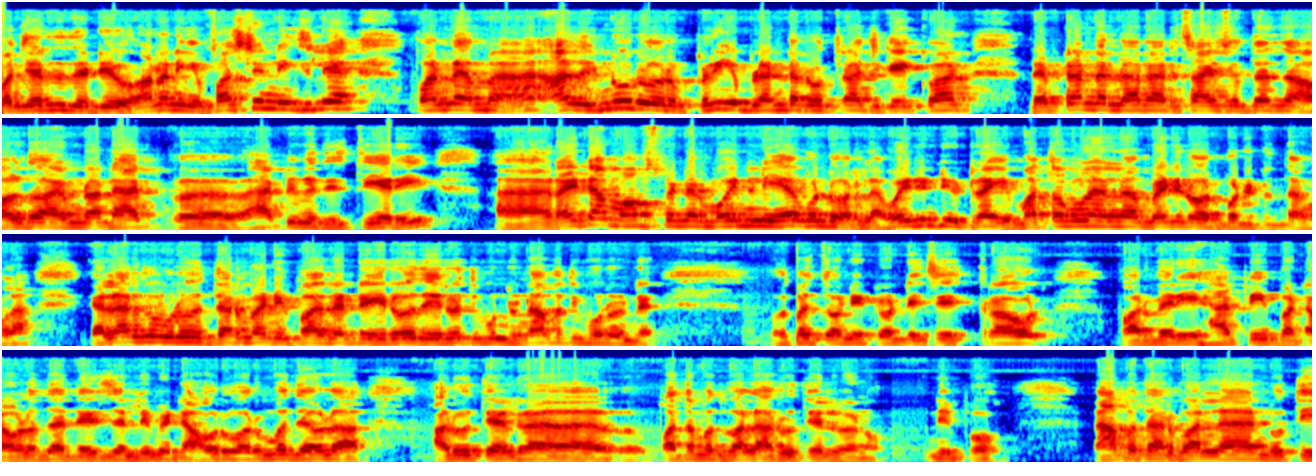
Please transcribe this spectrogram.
கொஞ்சம் இருந்தது டியூ ஆனால் நீங்கள் ஃபர்ஸ்ட் இன்னிங்ஸ்லேயே பண்ணாமல் அது இன்னொரு ஒரு பெரிய blunder Ruturaj Gaikwad. Left hander விளாட்றாரு Sai Sudharsan although I am not happy with is theory right arm off spinner மொயினில் ஏன் கொண்டு வரல. ஒய் டென்ட் யூ ட்ரை மற்றவங்களாம் எல்லாம் மேடின் ஓவர் போட்டுட்டு இருந்தாங்களா எல்லாருக்கும் முழு தர்மாடி பதினெட்டு இருபது இருபத்தி மூணு நாற்பத்தி மூணுன்னு. Dhoni twenty six crowd are very happy but அவ்வளோதான் தெர் இஸ் அ லிமிட் அவர் வரும்போது எவ்வளோ அறுபத்தேழு ர- பால் அறுபத்தேழு வேணும். இப்போது நாற்பத்தாறு பாலில் நூற்றி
